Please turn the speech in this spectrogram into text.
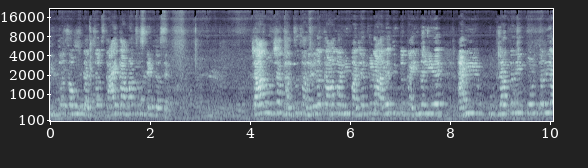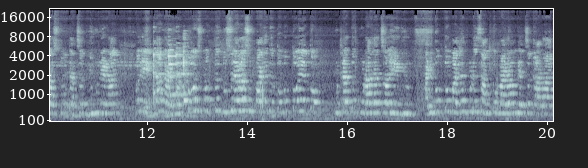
तिथं जाऊन त्याचं काय कामाचं स्टेटस आहे? चार वर्षाखालचं झालेलं काम आणि माझ्याकडे आलं तिथं काही नाहीये. आणि कुठला तरी कोणतरी असतो त्याचं घेऊन येणार. पण एकदा दुसऱ्याला देतो मग तो येतो. कुठल्या तर पुढाऱ्याचं हे घेऊन. आणि मग तो माझ्या पुढे सांगतो मॅडम याचं काढा.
